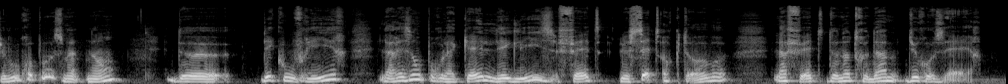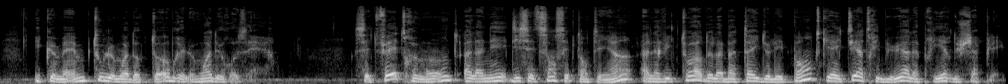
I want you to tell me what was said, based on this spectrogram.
Je vous propose maintenant de découvrir la raison pour laquelle l'Église fête le 7 octobre la fête de Notre-Dame du Rosaire, et que même tout le mois d'octobre est le mois du Rosaire. Cette fête remonte à l'année 1771, à la victoire de la bataille de l'Épante qui a été attribuée à la prière du chapelet.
